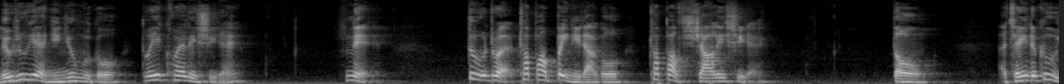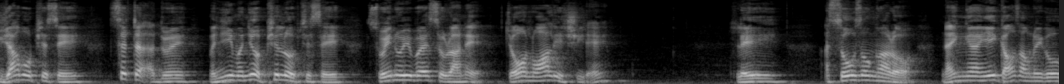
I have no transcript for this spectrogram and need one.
လူထုရဲ့ညီညွတ်မှုကိုသွေးခွဲလေးရှိတယ်။နှစ်သူ့အတွက်ထွက်ပေါက်ပိတ်နေတာကိုထွက်ပေါက်ရှားလေးရှိတယ်။သုံး အချိန်တစ်ခုရဖို့ဖြစ်စေစစ်တပ်အတွင်းမညီမညွတ်ဖြစ်လို့ဖြစ်စေဆွေးနွေးပွဲဆိုတာနဲ့ကြောနွားလေးရှိတယ်။လေးအစိုးဆုံးကတော့နိုင်ငံရေးခေါင်းဆောင်တွေကို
